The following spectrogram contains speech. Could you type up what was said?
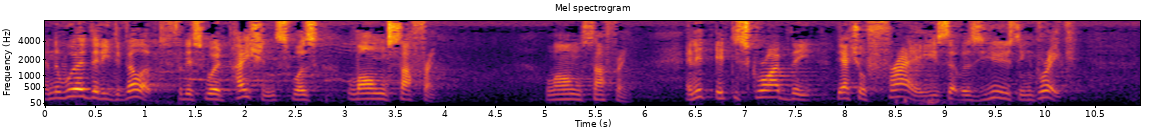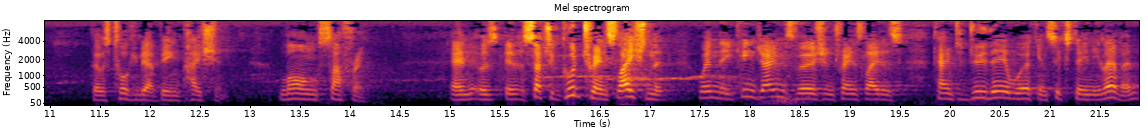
And the word that he developed for this word patience was long suffering long suffering. And it, it described the, the actual phrase that was used in Greek that was talking about being patient, long suffering. And it was, it was such a good translation that when the King James Version translators came to do their work in 1611,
